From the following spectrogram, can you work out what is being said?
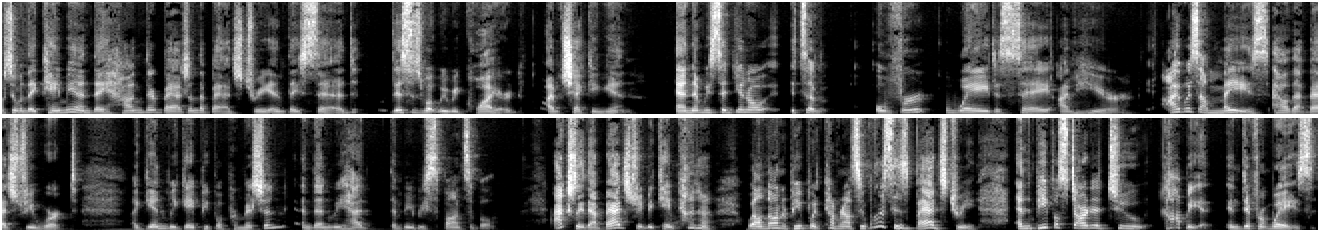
So when they came in, they hung their badge on the badge tree and they said, This is what we required. I'm checking in. And then we said, you know, it's a overt way to say I'm here. I was amazed how that badge tree worked. Again, we gave people permission and then we had them be responsible. Actually, that badge tree became kind of well known, and people would come around and say, What is this badge tree? And people started to copy it in different ways.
